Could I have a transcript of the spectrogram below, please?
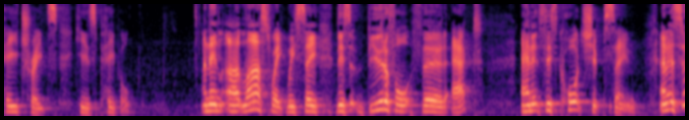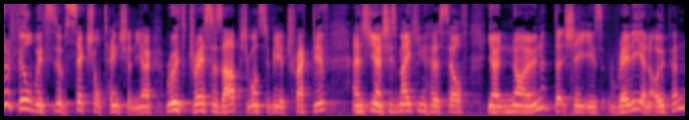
he treats his people. And then uh, last week we see this beautiful third act, and it's this courtship scene. And it's sort of filled with sort of sexual tension. You know, Ruth dresses up, she wants to be attractive, and you know, she's making herself you know, known that she is ready and open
